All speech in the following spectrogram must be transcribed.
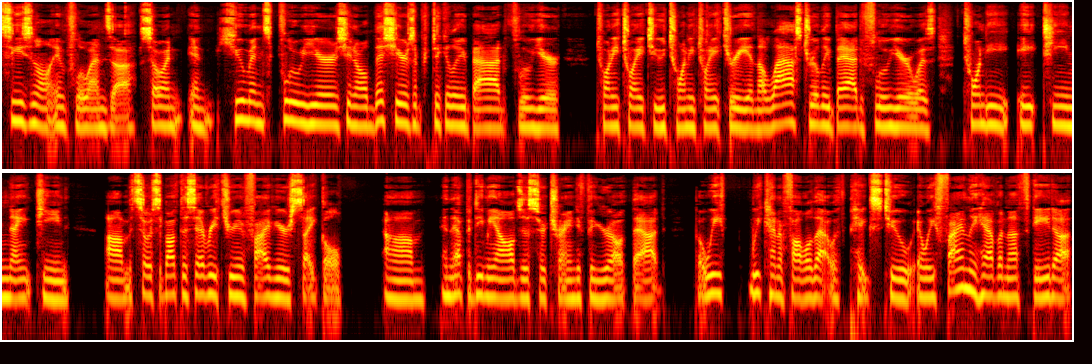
seasonal influenza. So in, in humans flu years, you know, this year's a particularly bad flu year, 2022, 2023. And the last really bad flu year was 2018, 19. Um, so it's about this every three to five year cycle. Um, and epidemiologists are trying to figure out that, but we, we kind of follow that with pigs too. And we finally have enough data,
